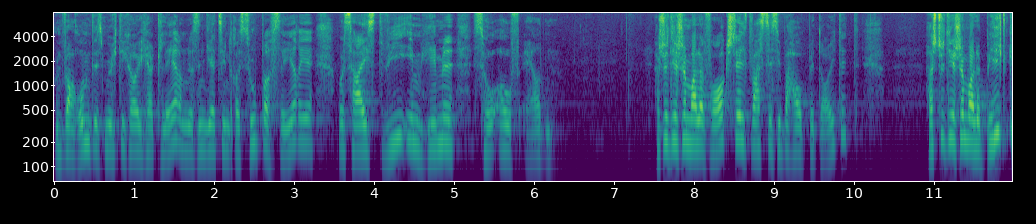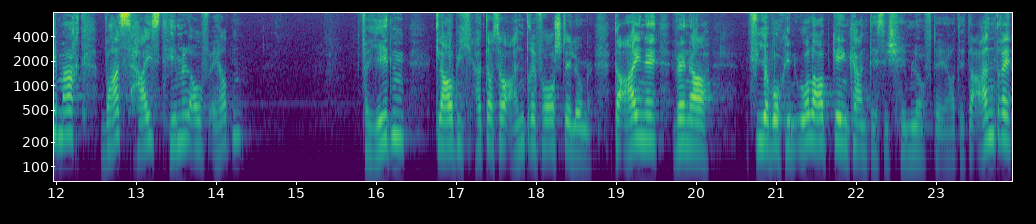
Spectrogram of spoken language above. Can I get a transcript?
Und warum, das möchte ich euch erklären. Wir sind jetzt in einer super Serie, wo es heißt, wie im Himmel, so auf Erden. Hast du dir schon mal vorgestellt, was das überhaupt bedeutet? Hast du dir schon mal ein Bild gemacht, was heißt Himmel auf Erden? Für jeden glaube ich, hat da so andere Vorstellungen. Der eine, wenn er vier Wochen in Urlaub gehen kann, das ist Himmel auf der Erde. Der andere,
